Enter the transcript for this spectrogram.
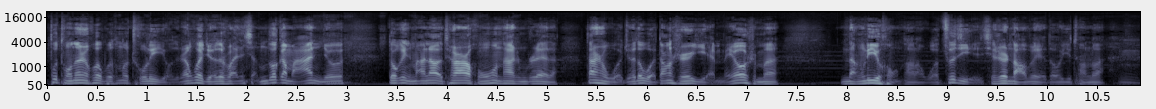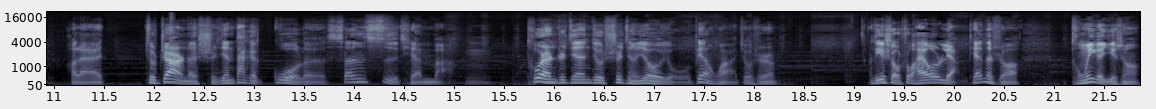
不同的人会有不同的处理，有的人会觉得说你想那么多干嘛？你就多跟你妈聊聊天，哄哄她什么之类的。但是我觉得我当时也没有什么。能力哄他了，我自己其实脑子也都一团乱。嗯，后来就这样的时间大概过了三四天吧。嗯，突然之间就事情又有变化，就是离手术还有两天的时候，同一个医生，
